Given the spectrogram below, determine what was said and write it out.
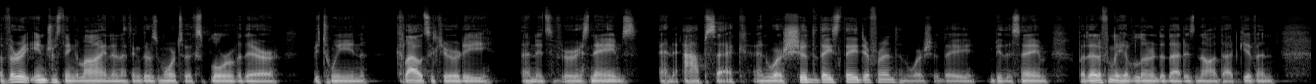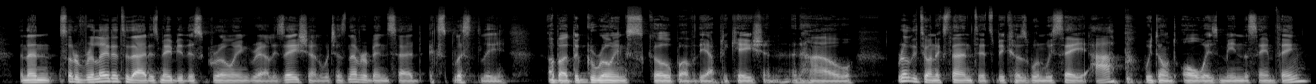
a very interesting line, and I think there's more to explore over there between cloud security and its various names and AppSec, and where should they stay different and where should they be the same. But I definitely have learned that that is not that given. And then, sort of related to that, is maybe this growing realization, which has never been said explicitly, about the growing scope of the application and how, really, to an extent, it's because when we say app, we don't always mean the same thing.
